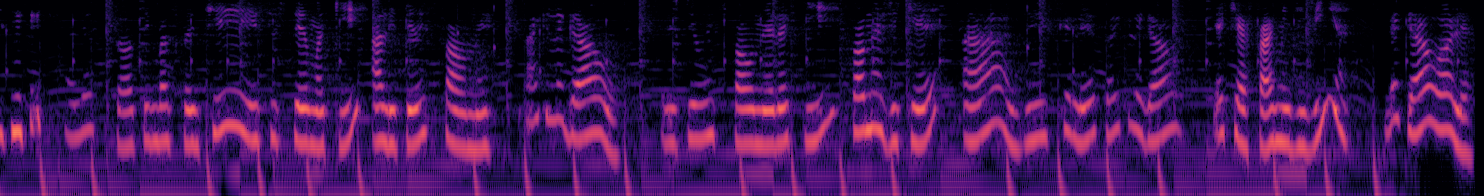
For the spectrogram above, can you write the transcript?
Olha só, tem bastante sistema aqui. Ali tem um spawner. Ai, que legal. Ele tem um spawner aqui. Spawner de quê? Ah, de esqueleto. Ai, que legal. E aqui é farm de vinha? Legal, olha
